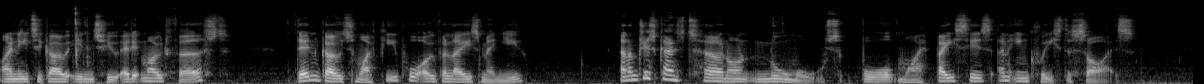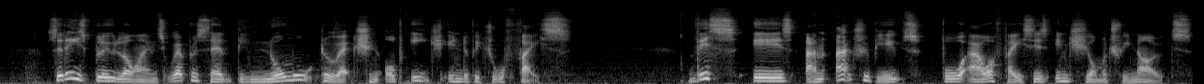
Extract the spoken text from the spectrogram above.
I need to go into edit mode first, then go to my viewport overlays menu, and I'm just going to turn on normals for my faces and increase the size. So these blue lines represent the normal direction of each individual face. This is an attribute for our faces in geometry nodes.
